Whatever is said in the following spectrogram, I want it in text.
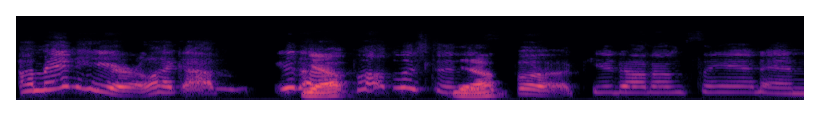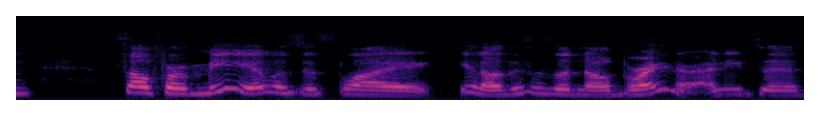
I'm in here. Like I'm, you know, yep. published in yep. this book. You know what I'm saying? And so for me, it was just like, you know, this is a no brainer. I need to,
